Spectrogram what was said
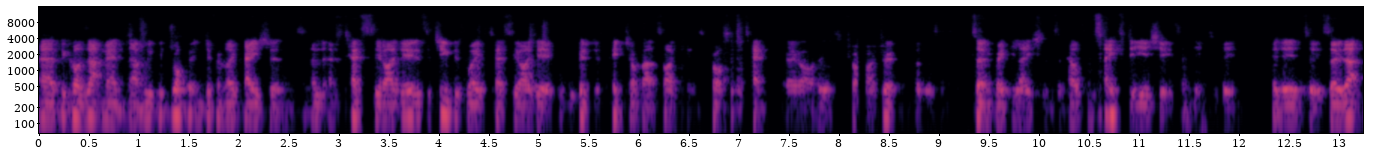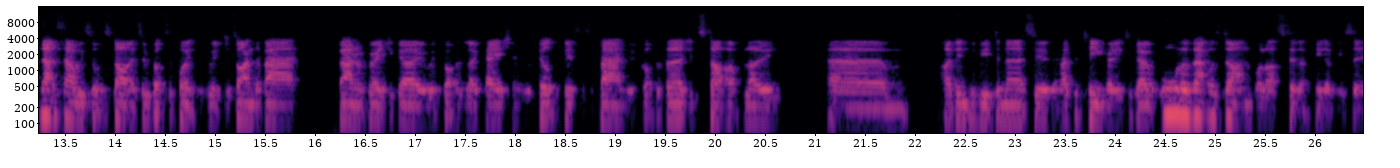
uh, because that meant that we could drop it in different locations and, and, test the idea. It's the cheapest way to test the idea because we couldn't just pitch up outside King's Cross in a tent and go, oh, here's try a drip, but there's certain regulations and health and safety issues that need to be adhered to. So that, that's how we sort of started. So we've got to the point that we've designed the van, van was ready to go, we've got the location, we've built the business plan, we've got the Virgin startup loan. Um, I'd interviewed the nurses, I had the team ready to go. All of that was done while I was still at PwC.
